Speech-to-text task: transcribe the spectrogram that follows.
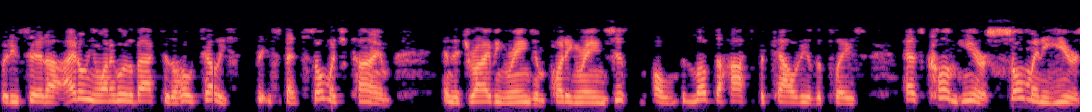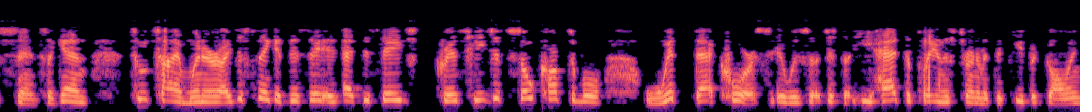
but he said, I don't even want to go back to the hotel. He spent so much time in the driving range and putting range. Just uh, love the hospitality of the place. Has come here so many years since. Again, two-time winner. I just think at this at this age, Chris, he's just so comfortable with that course. It was uh, just he had to play in this tournament to keep it going,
